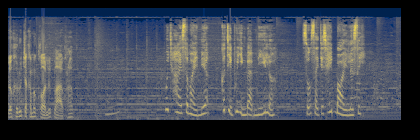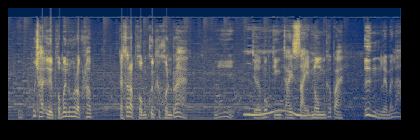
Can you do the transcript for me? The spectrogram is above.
เราเคยรู้จักกันมาก่อนหรือเปล่าครับอืมผู้ชายสมัยเนี้ยเขาจีบผู้หญิงแบบนี้เหรอ สงสัยจะใช้บ่อยเลยสิ ผู้ชายอื่นผมไม่รู้หรอกครับ แต่สำหรับผมคุณคือคนแรก นี่ เจอมุกจริงใจใส่นมเข้าไป อึ้งเลยไหมล่ะ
